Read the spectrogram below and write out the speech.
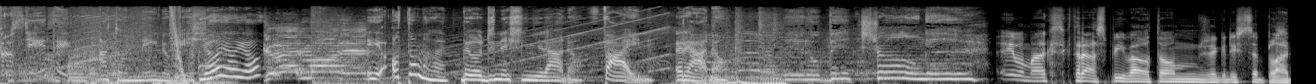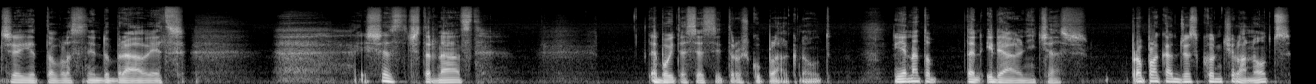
Prostě hity. A to nejnovější. Jo, jo, jo. I o tomhle bylo dnešní ráno. Fajn ráno. Eva Max, která zpívá o tom, že když se pláče, je to vlastně dobrá věc. Je 6.14. Nebojte se si trošku pláknout. Je na to ten ideální čas. Proplakat, že skončila noc,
